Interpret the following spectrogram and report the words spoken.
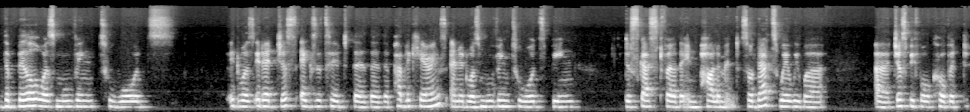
the bill was moving towards it was it had just exited the, the, the public hearings and it was moving towards being discussed further in parliament. So that's where we were uh, just before COVID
